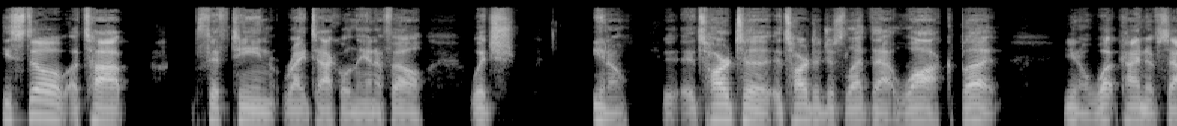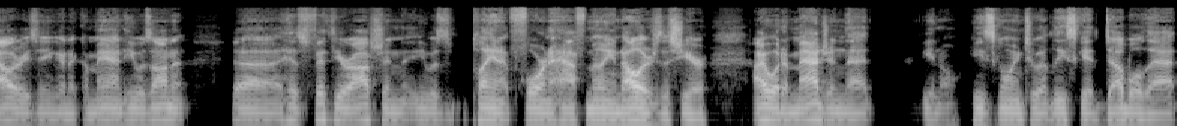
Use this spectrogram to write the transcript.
he's still a top 15 right tackle in the NFL, which you know, it's hard to it's hard to just let that walk, but you know, what kind of salaries are you going to command? He was on it uh, his fifth year option, he was playing at four and a half million dollars this year. I would imagine that you know he's going to at least get double that.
